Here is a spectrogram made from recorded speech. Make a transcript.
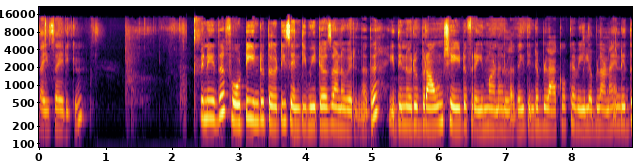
സൈസായിരിക്കും പിന്നെ ഇത് ഫോർട്ടി ഇന്റു തേർട്ടി ആണ് വരുന്നത്. ഇതിനൊരു ബ്രൗൺ ഷെയ്ഡ് ഫ്രെയിമാണ് ഉള്ളത്. ഇതിന്റെ ബ്ലാക്ക് ഒക്കെ അവൈലബിൾ ആണ്. ആൻഡ് ഇത്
